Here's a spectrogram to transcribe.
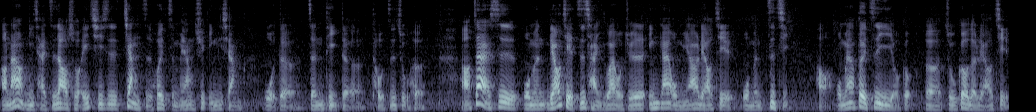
好，然后你才知道说，哎，其实这样子会怎么样去影响我的整体的投资组合。好，再来是我们了解资产以外，我觉得应该我们要了解我们自己。好，我们要对自己有够呃足够的了解，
